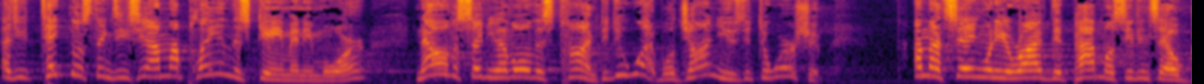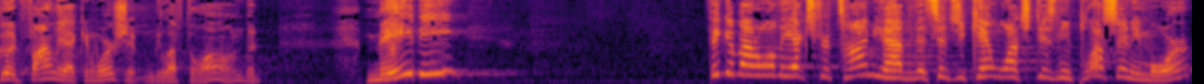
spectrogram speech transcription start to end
as you take those things and you say, I'm not playing this game anymore, now all of a sudden you have all this time to do what? Well, John used it to worship. I'm not saying when he arrived at Patmos, he didn't say, Oh, good, finally I can worship and be left alone, but maybe Think about all the extra time you have that since you can't watch Disney Plus anymore.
